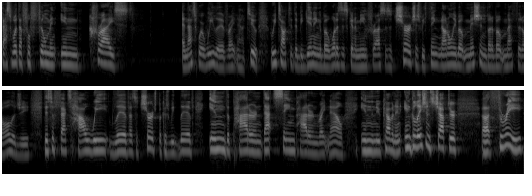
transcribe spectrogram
that's what the fulfillment in Christ. And that's where we live right now, too. We talked at the beginning about what is this going to mean for us as a church as we think not only about mission, but about methodology. This affects how we live as a church because we live in the pattern, that same pattern right now in the new covenant. In Galatians chapter uh, 3,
